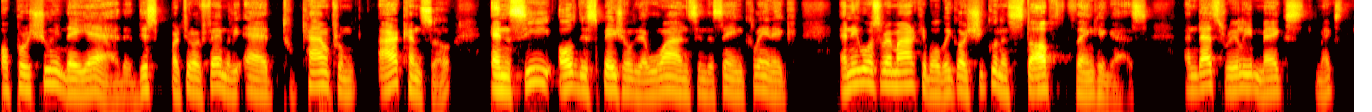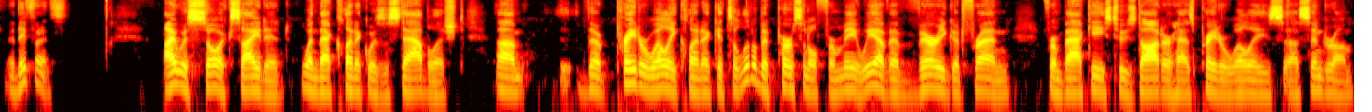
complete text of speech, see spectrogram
opportunity they had, this particular family had to come from Arkansas and see all these specialties at once in the same clinic. And it was remarkable because she couldn't stop thanking us. And that's really makes makes a difference. I was so excited when that clinic was established. Um, the Prader-Willi Clinic, it's a little bit personal for me. We have a very good friend from back east whose daughter has Prader-Willi's uh, syndrome.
